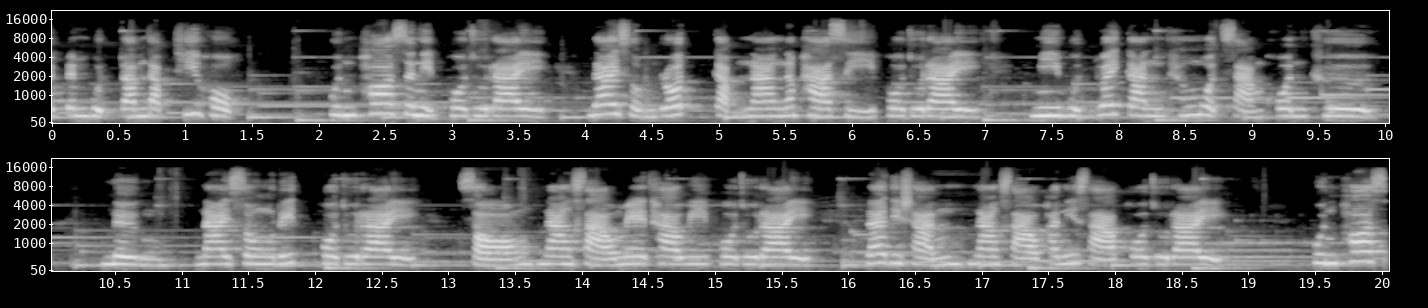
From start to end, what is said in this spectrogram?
ยเป็นบุตรลำดับที่ 6 คุณพ่อสนิทโพธุไร ได้สมรสกับนางนภาสีโพธุไร มีบุตรด้วยกันทั้งหมด 3 คนคือ 1. นายทรงฤทธิ์โพธุไร 2. นางสาวเมธาวีโพธุไร และดิฉัน นางสาวพนิสาโพธุไร คุณพ่อส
